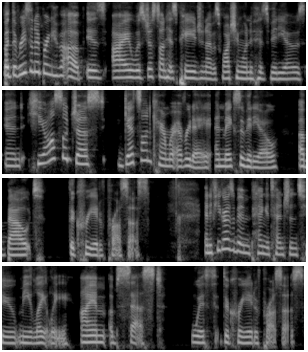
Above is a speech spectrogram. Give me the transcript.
But the reason I bring him up is I was just on his page and I was watching one of his videos. And he also just gets on camera every day and makes a video about the creative process. And if you guys have been paying attention to me lately, I am obsessed with the creative process.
